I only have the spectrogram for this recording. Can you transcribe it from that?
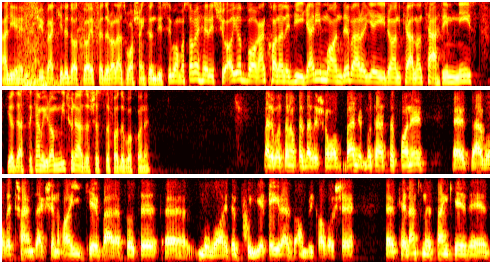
علی هریسچی وکیل دادگاه فدرال از واشنگتن دی سی با مساق هریسچی آیا واقعا کانال دیگری مانده برای ایران که الان تحریم نیست یا دست کم ایران می‌تونه ازش استفاده بکنه؟ بله با خدمت شما. بله متاسفانه در واقع ترانزکشن هایی که بر اساس مواحد پولی غیر از آمریکا باشه فعلا تونستن که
